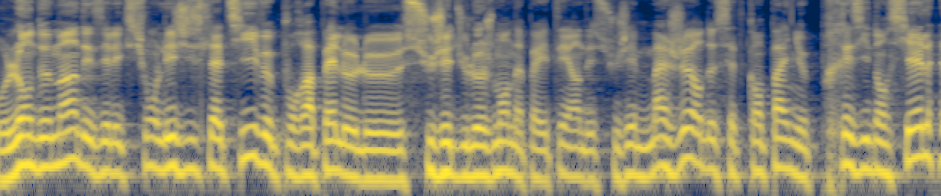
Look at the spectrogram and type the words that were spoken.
au lendemain des élections législatives. Pour rappel, le sujet du logement n'a pas été un des sujets majeurs de cette campagne présidentielle.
